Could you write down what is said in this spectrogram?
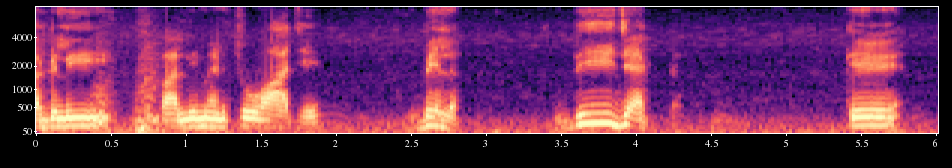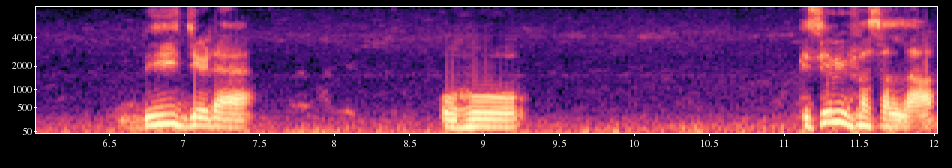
ਅਗਲੀ ਪਾਰਲੀਮੈਂਟ ਚੋਂ ਆ ਜੇ ਬਿੱਲ, ਬੀਜ ਐਕਟ ਕਿ ਬੀਜ ਜਿਹੜਾ ਉਹ ਕਿਸੇ ਵੀ ਫਸਲ ਦਾ,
